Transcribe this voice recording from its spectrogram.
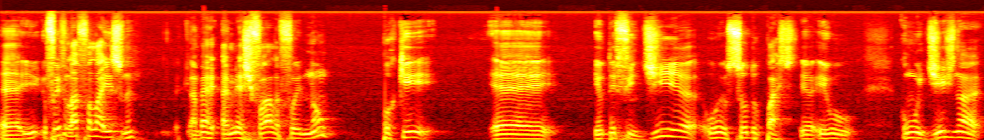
É, e eu fui lá falar isso, né? A, minha, falas foi não porque é, eu defendia ou eu sou do partido, eu como indígena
